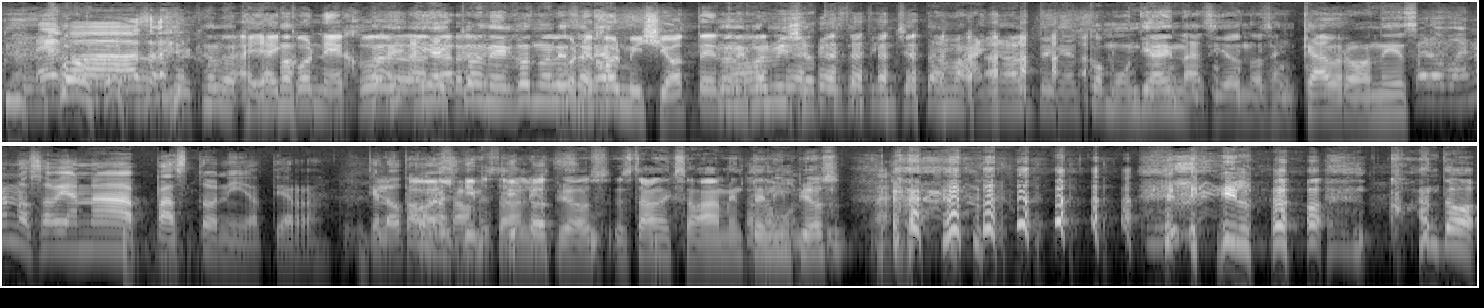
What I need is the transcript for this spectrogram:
Conejos. Ahí hay No, conejos. Ahí, hay conejos, no les Conejo al michote, ¿no? Conejo al michote, este pinche tamaño. Tenían como un día de nacidos, no sean cabrones. Pero bueno, no sabían a pasto ni a tierra. Que lo Estaban limpios. Estaban limpios, estaban extremadamente limpios. Ah. y luego, cuando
